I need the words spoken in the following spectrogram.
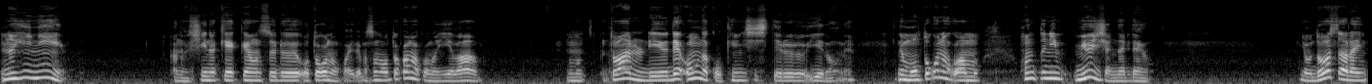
の日にあの不思議な経験をする男の子がいて、まあ、その男の子の家はもうとある理由で音楽を禁止してる家なのね。でも男の子はもう本当にミュージシャンになりたいの。でもどうしたらいい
